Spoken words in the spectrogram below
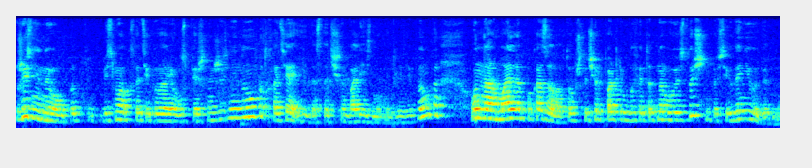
жизненный опыт, весьма, кстати говоря, успешный жизненный опыт, хотя и достаточно болезненный для ребенка, он нормально показал о том, что черпать любовь от одного источника всегда невыгодно.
